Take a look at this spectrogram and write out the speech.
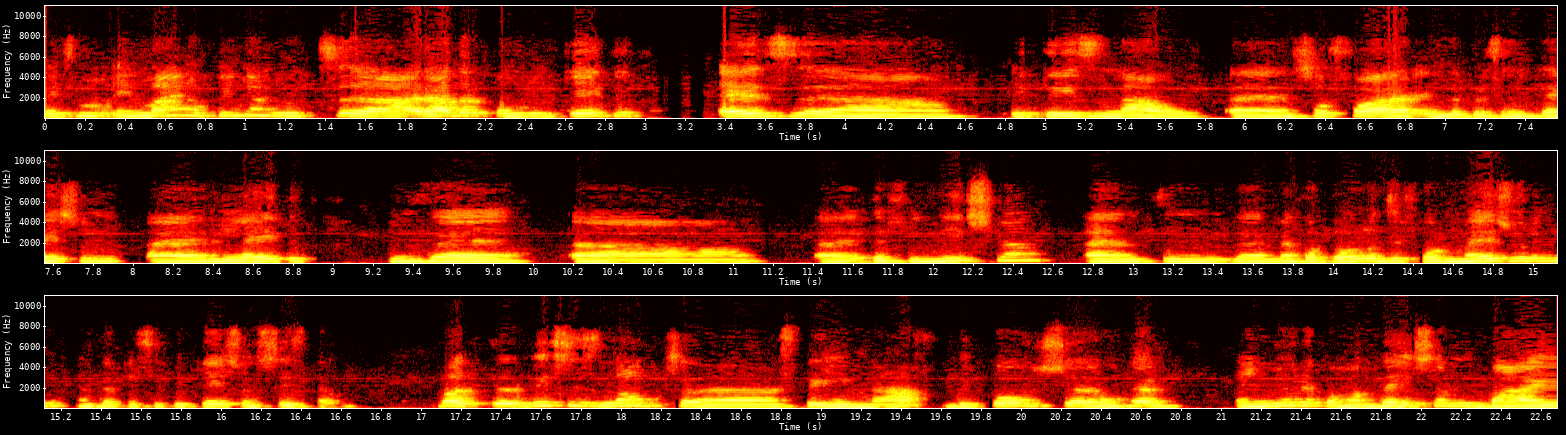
it's, in my opinion, it's uh, rather complicated as uh, it is now. so far in the presentation related to the definition and the methodology for measuring and the classification system. But uh, this is not uh, still enough because uh, we have a new recommendation by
